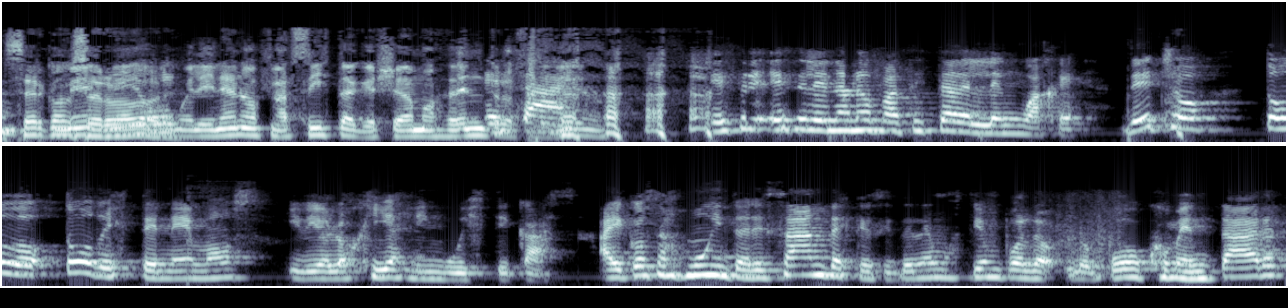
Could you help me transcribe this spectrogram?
Ser conservador. Como el enano fascista que llevamos dentro. es, es el enano fascista del lenguaje. De hecho, todo, todos tenemos ideologías lingüísticas. Hay cosas muy interesantes que si tenemos tiempo lo, lo puedo comentar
